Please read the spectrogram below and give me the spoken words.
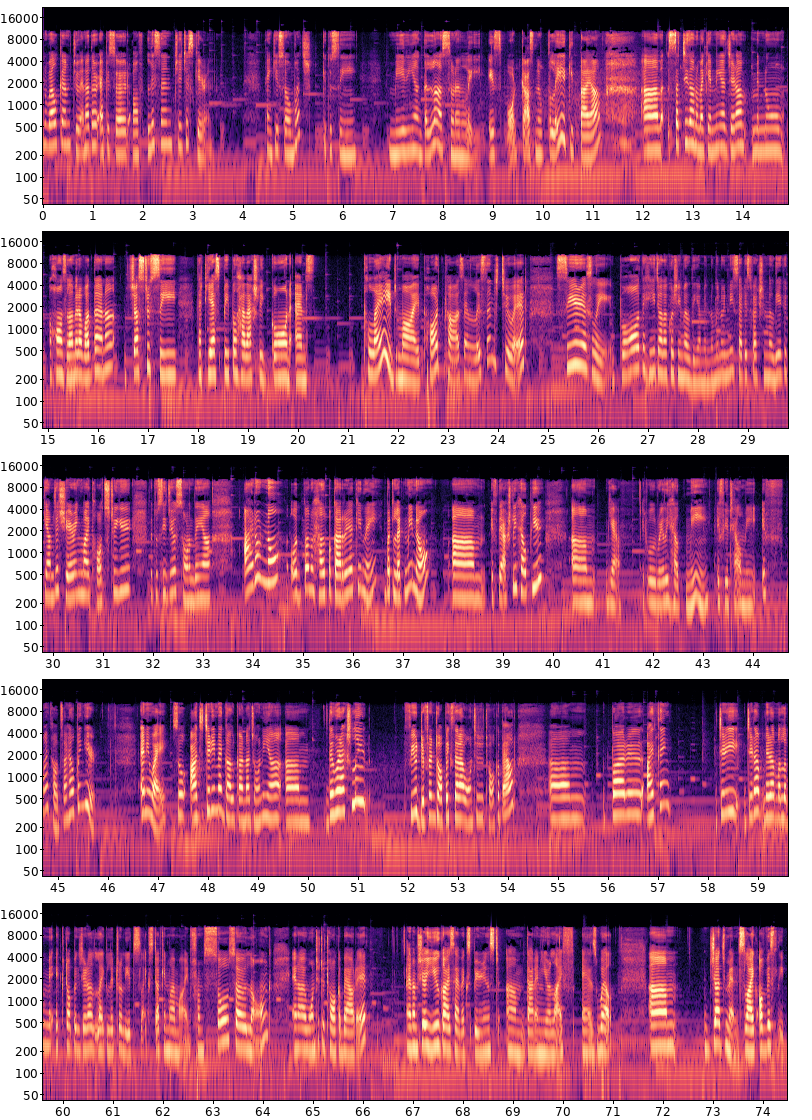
and welcome to another episode of Listen to Jaskiran. Thank you so much ਕਿ ਤੁਸੀਂ ਮੇਰੀਆਂ ਗੱਲਾਂ ਸੁਣਨ ਲਈ ਇਸ ਪੋਡਕਾਸਟ ਨੂੰ ਪਲੇ ਕੀਤਾ ਆ um ਸੱਚੀ ਤੁਹਾਨੂੰ ਮੈਂ ਕਹਿੰਨੀ ਆ ਜਿਹੜਾ ਮੈਨੂੰ ਹੌਸਲਾ ਮੇਰਾ ਵੱਧਦਾ ਹੈ ਨਾ just to see that yes people have actually gone and played my podcast and listened to it seriously ਬਹੁਤ ਹੀ ਜ਼ਿਆਦਾ ਖੁਸ਼ੀ ਮਿਲਦੀ ਹੈ ਮੈਨੂੰ ਮੈਨੂੰ ਇੰਨੀ ਸੈਟੀਸਫੈਕਸ਼ਨ ਮਿਲਦੀ ਹੈ ਕਿਉਂਕਿ ਆਮ just sharing my thoughts to you ਤੇ ਤੁਸੀਂ ਜੇ ਸੁਣਦੇ ਆ ਆਈ ਡੋਨਟ ਨੋ ਉਹ ਤੁਹਾਨੂੰ ਹੈਲਪ ਕਰ ਰਿਹਾ ਕਿ ਨਹੀਂ but let me know um if they actually help you um yeah it will really help me if you tell me if my thoughts are helping you anyway so ਅੱਜ ਜਿਹੜੀ ਮੈਂ ਗੱਲ ਕਰਨਾ ਚਾਹੁੰਦੀ ਆ um there were actually few different topics that I wanted to talk about um ਪਰ I think ਜਿਹੜੀ ਜਿਹੜਾ ਮੇਰਾ ਮਤਲਬ ਇੱਕ ਟੌਪਿਕ ਜਿਹੜਾ like literally it's like stuck in my mind from so so long and I wanted to talk about it and I'm sure you guys have experienced um, that in your life as well. Um, judgments, like obviously,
